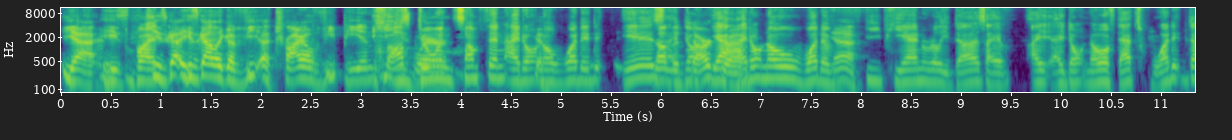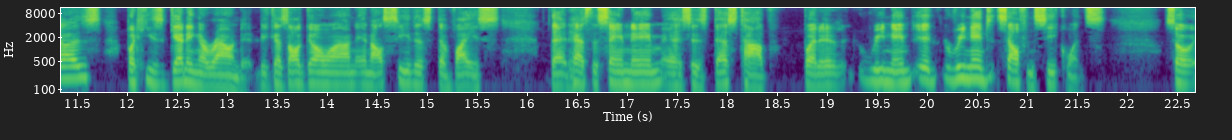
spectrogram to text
yeah, he's but- he's got he's got like a V, a trial VPN He's software. doing something. I don't know what it is. on I don't, dark yeah, I don't know what a Yeah. VPN really does. I have I, I don't know if that's what it does, but he's getting around it because I'll go on and I'll see this device that has the same name as his desktop, but it renamed it renames itself in sequence. So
